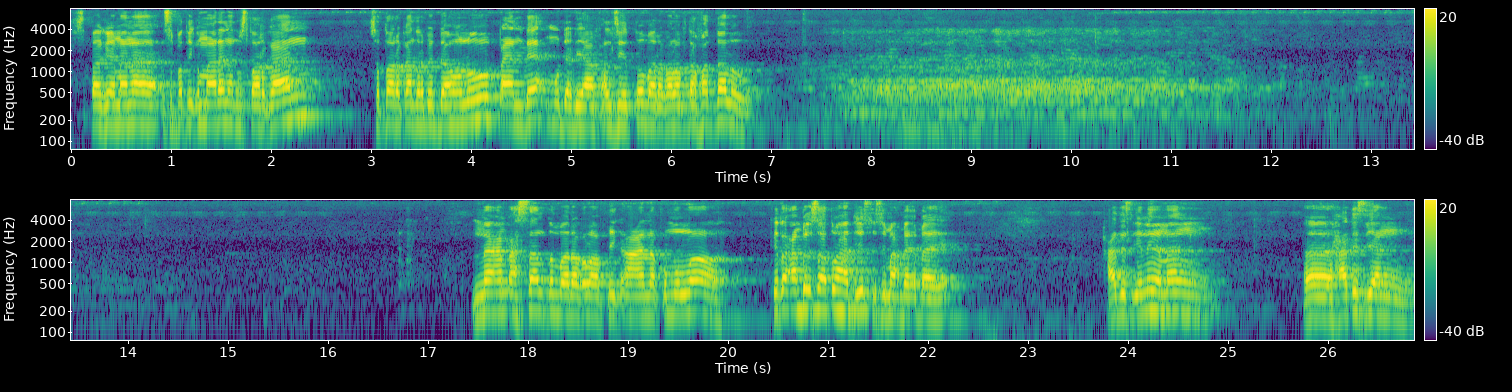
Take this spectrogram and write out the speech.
sebagaimana seperti kemarin yang setorkan setorkan terlebih dahulu pendek mudah dihafal situ. Barakallahu tafaddalu Naam ahsantum barakallahu fik a'anakumullah. Kita ambil satu hadis disimak baik-baik. Hadis ini memang uh, hadis yang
